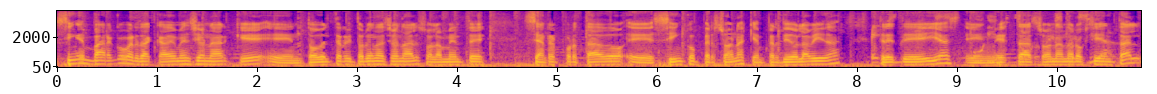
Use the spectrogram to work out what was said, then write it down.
sin embargo, verdad, cabe mencionar que en todo el territorio nacional solamente se han reportado cinco personas que han perdido la vida, tres de ellas en esta zona noroccidental,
